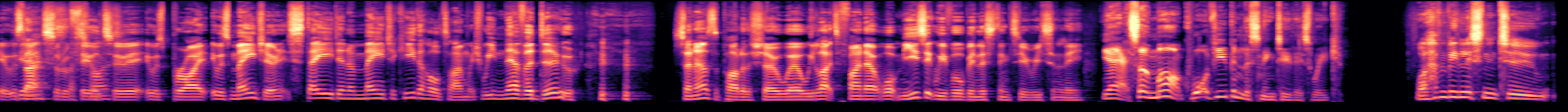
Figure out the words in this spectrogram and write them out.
It was that sort of feel right. to it. It was bright. It was major and it stayed in a major key the whole time which we never do. So now's the part of the show where we like to find out what music we've all been listening to recently. Yeah, so Mark, what have you been listening to this week? Well, I haven't been listening to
